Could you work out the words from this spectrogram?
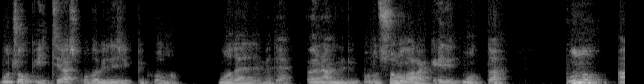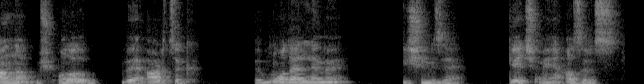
Bu çok ihtiyaç olabilecek bir konu modellemede. Önemli bir konu. Son olarak edit modda bunu anlatmış olalım ve artık e, modelleme işimize geçmeye hazırız.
